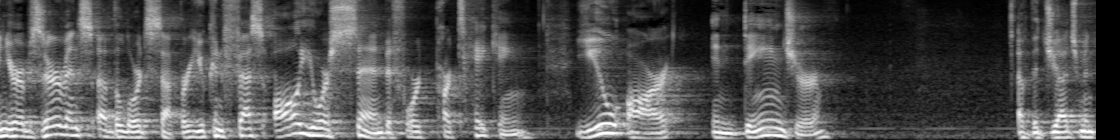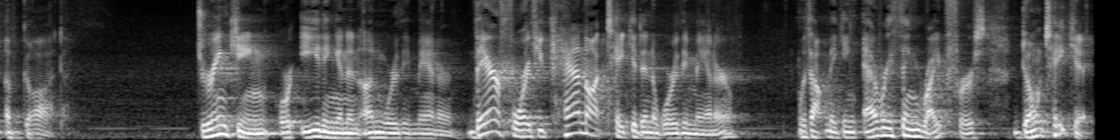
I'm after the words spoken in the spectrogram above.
in your observance of the Lord's Supper, you confess all your sin before partaking, you are in danger of the judgment of God. Drinking or eating in an unworthy manner. Therefore, if you cannot take it in a worthy manner without making everything right first, don't take it.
